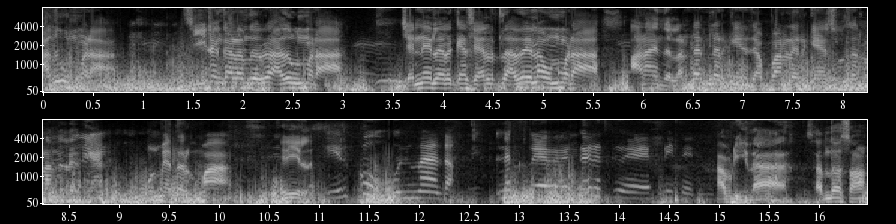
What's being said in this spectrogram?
அது உண்மைடா. ஸ்ரீலங்கால அது உண்மைடா. சென்னையில் இருக்கேன் சேலத்தில் அதெல்லாம் உண்மைடா. ஆனால் இந்த லண்டனில் இருக்கேன் ஜப்பானில் இருக்கேன் சுவிட்சர்லாந்தில் இருக்கேன் உண்மையாக தான் இருக்குமா? தெரியல. இருக்கும் உண்மைதான். எனக்கு எனக்கு எப்படி தெரியும்? அப்படிங்களா? சந்தோஷம்.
